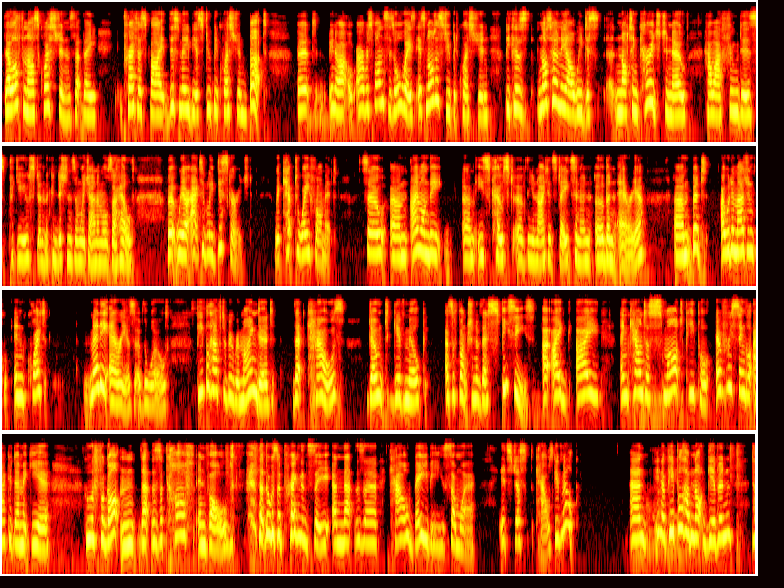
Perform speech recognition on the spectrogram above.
they'll often ask questions that they preface by "This may be a stupid question, but." But you know, our, our response is always it's not a stupid question because not only are we just not encouraged to know how our food is produced and the conditions in which animals are held, but we are actively discouraged we're kept away from it. So um, I'm on the um, east coast of the United States in an urban area, um, but I would imagine in quite many areas of the world, people have to be reminded that cows don't give milk as a function of their species. I, I, I encounter smart people every single academic year who have forgotten that there's a calf involved, that there was a pregnancy, and that there's a cow baby somewhere. It's just cows give milk. And, you know, people have not given,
